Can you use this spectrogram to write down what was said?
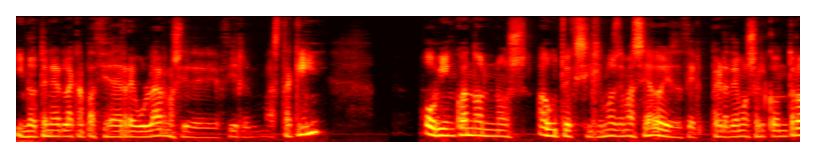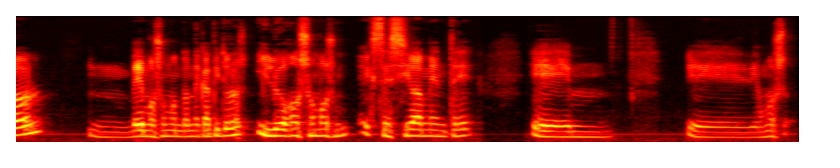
y no tener la capacidad de regularnos y de decir hasta aquí, o bien cuando nos autoexigimos demasiado, es decir, perdemos el control, mm, vemos un montón de capítulos y luego somos excesivamente, eh, eh, digamos,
